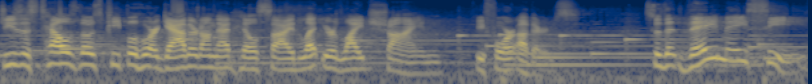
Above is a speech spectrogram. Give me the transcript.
Jesus tells those people who are gathered on that hillside, Let your light shine before others, so that they may see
